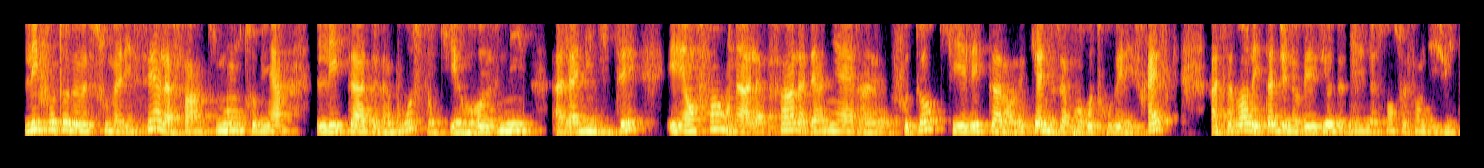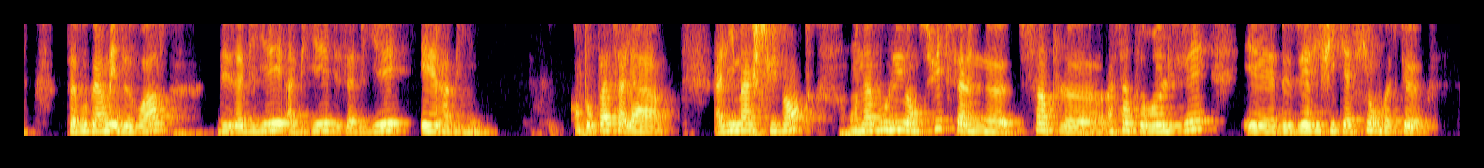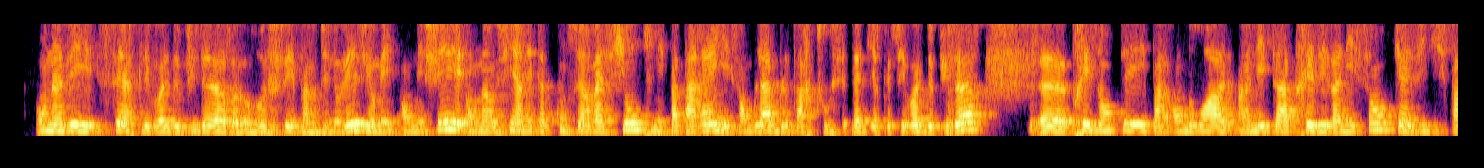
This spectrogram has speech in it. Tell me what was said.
les photos de Soumalessé à la fin qui montrent bien l'état de la brousse, donc qui est revenu à la nudité. Et enfin, on a à la fin la dernière euh, photo qui est l'état dans lequel nous avons retrouvé les fresques, à savoir l'état de Genovesio de 1978. Ça vous permet de voir déshabillé, habillé, déshabillé et rhabillé. Quand on passe à la, à l'image suivante, on a voulu ensuite faire une simple, un simple relevé et de vérification parce que on avait certes les voiles de pudeur refaits par Genovesio, mais en effet, on a aussi un état de conservation qui n'est pas pareil et semblable partout. C'est-à-dire que ces voiles de pudeur euh, présentaient par endroits un état très évanescent, quasi,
